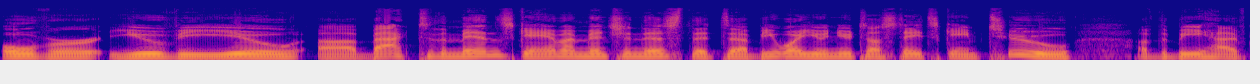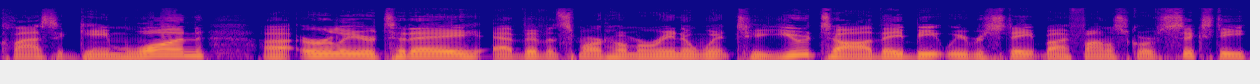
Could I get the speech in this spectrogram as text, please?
over UVU. Uh, back to the men's game. I mentioned this that uh, BYU and Utah State's game two of the Beehive Classic. Game one uh, earlier today at Vivint Smart Home Arena went to Utah. They beat Weber State by final score of 60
